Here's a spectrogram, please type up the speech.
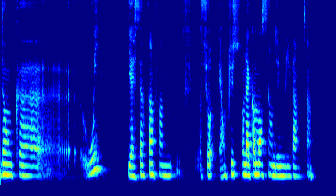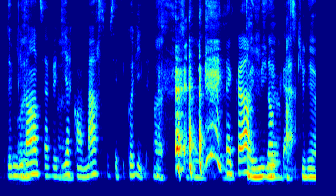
Donc, euh, oui, il y a certains fins sur, en plus, on a commencé en 2020. 2020, hein. ça veut dire qu'en mars, c'était Covid. D'accord Donc, euh, particulier,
